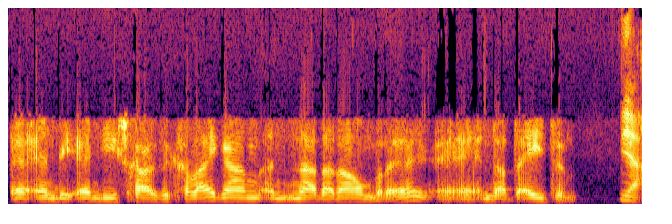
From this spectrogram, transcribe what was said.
eh, en, die, en die schuif ik gelijk aan naar dat andere, hè? En dat eten. ja.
